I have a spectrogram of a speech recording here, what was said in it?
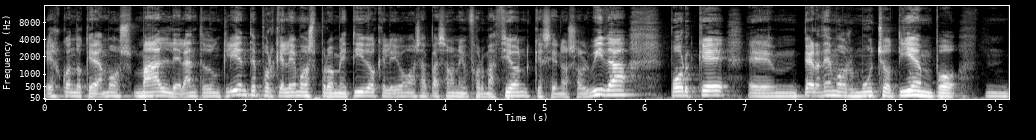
es cuando quedamos mal delante de un cliente, porque le hemos prometido que le íbamos a pasar una información que se nos olvida, porque em, perdemos mucho tiempo mm,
